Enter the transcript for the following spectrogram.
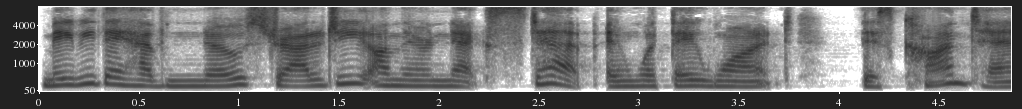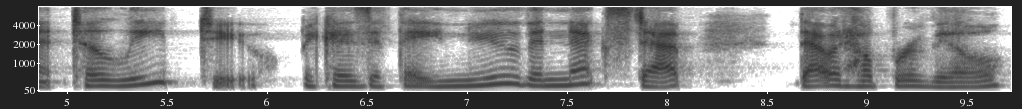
Maybe they have no strategy on their next step and what they want this content to lead to. Because if they knew the next step, that would help reveal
